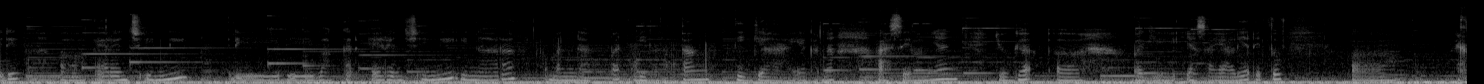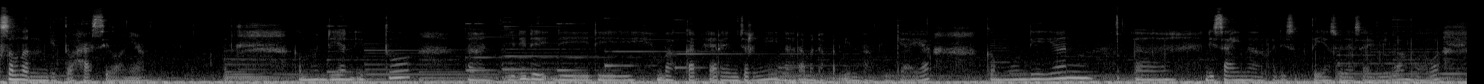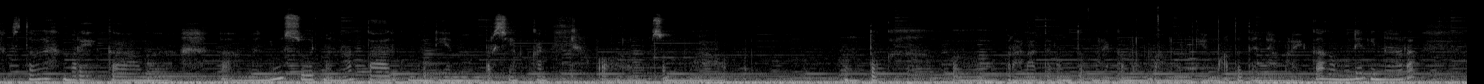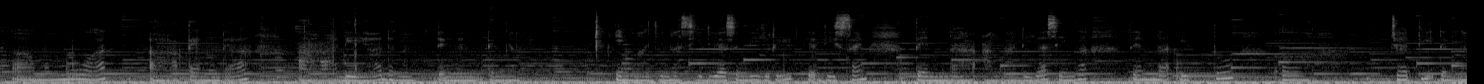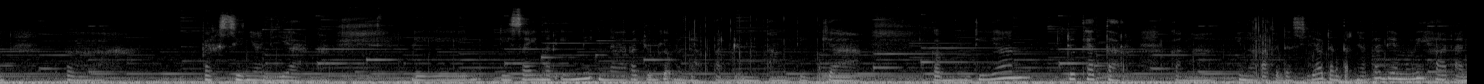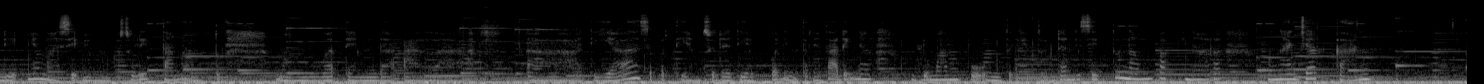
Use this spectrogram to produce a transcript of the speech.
jadi uh, arrange ini di, di arrange ini Inara mendapat bintang tiga ya karena hasilnya juga uh, bagi yang saya lihat itu uh, excellent gitu hasilnya. Kemudian itu uh, jadi di, di, di bakat arranger ini Inara mendapat bintang tiga ya. Kemudian uh, desainer tadi seperti yang sudah saya bilang bahwa setelah mereka me, uh, menyusut, menata, kemudian mempersiapkan uh, semua untuk uh, peralatan untuk mereka membangun kemah atau tenda mereka, kemudian Inara uh, membuat uh, tenda uh, dia dengan dengan dengan imajinasi dia sendiri dia desain tenda ala dia sehingga tenda itu uh, jadi dengan uh, versinya dia. Nah di desainer ini Inara juga mendapat bintang tiga. Kemudian educator karena Inara sudah siap dan ternyata dia melihat adiknya masih memang kesulitan untuk membuat tenda ala dia seperti yang sudah dia buat ini. Ternyata adiknya belum mampu untuk itu. Dan di situ nampak Inara mengajarkan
